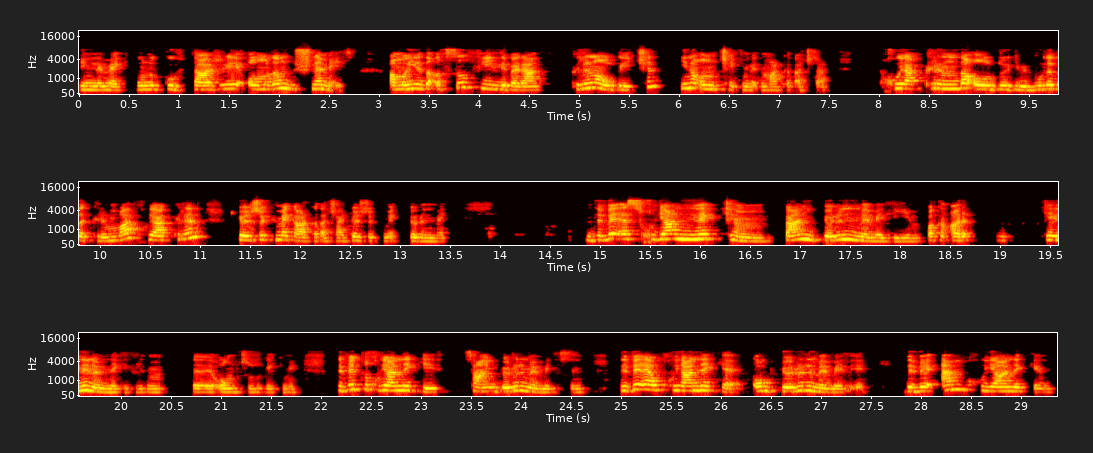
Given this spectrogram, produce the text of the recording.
dinlemek. Bunu guhtari olmadan düşünemeyiz. Ama yine de asıl fiili veren kırın olduğu için yine onu çekimledim arkadaşlar. Huyakırında olduğu gibi burada da kırım var. Huyakırın gözükmek arkadaşlar. Gözükmek, görünmek. Ve es huyannekim. Ben görünmemeliyim. Bakın ar- kenin önüne getirdim e, olumsuzluk ekimi. Ve tu huyanneki. Sen görülmemelisin. Ve ev huyanneke. O görülmemeli. Ve em huyannekin.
